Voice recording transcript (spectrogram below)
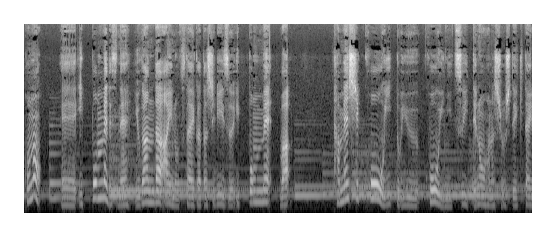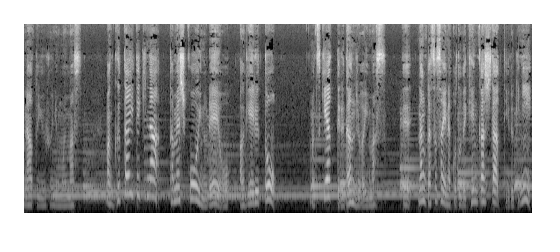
この、えー、1本目ですね「歪んだ愛の伝え方」シリーズ1本目は試し行為という行為についてのお話をしていきたいなというふうに思います、まあ、具体的な試し行為の例を挙げるとま付き合ってる男女がいます。でなんか些細なことで喧嘩したっていう時に、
